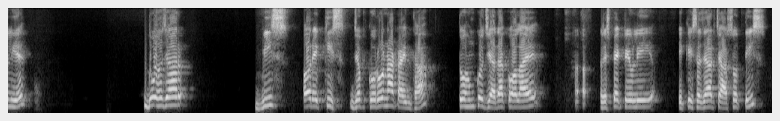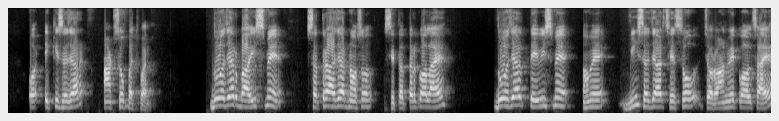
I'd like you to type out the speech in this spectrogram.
लिए। 2020 और 21 जब कोरोना टाइम था तो हमको ज़्यादा कॉल आए रिस्पेक्टिवली 21,430 और 21,855 2022 में 17,977 कॉल आए। 2023 में हमें बीस हज़ार छः सौ चौरानवे कॉल्स आए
